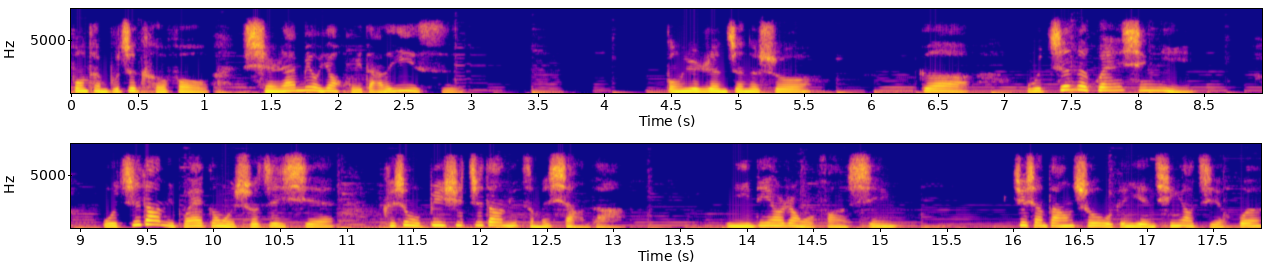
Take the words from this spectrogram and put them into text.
风腾不置可否，显然没有要回答的意思。风月认真的说：“哥，我真的关心你。我知道你不爱跟我说这些，可是我必须知道你怎么想的。你一定要让我放心，就像当初我跟言青要结婚，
